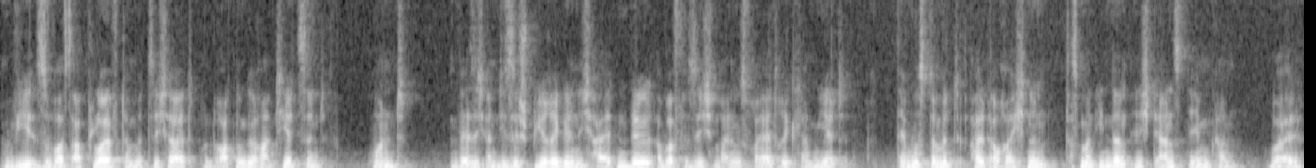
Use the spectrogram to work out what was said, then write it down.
wie sowas abläuft, damit Sicherheit und Ordnung garantiert sind. Und wer sich an diese Spielregeln nicht halten will, aber für sich Meinungsfreiheit reklamiert, der muss damit halt auch rechnen, dass man ihn dann nicht ernst nehmen kann weil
